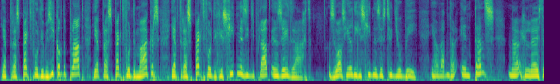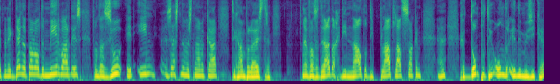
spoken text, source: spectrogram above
Je hebt respect voor de muziek op de plaat. Je hebt respect voor de makers. Je hebt respect voor de geschiedenis die die plaat in zich draagt. Zoals heel die geschiedenis in Studio B. Ja, we hebben daar intens naar geluisterd. En ik denk dat dat wel de meerwaarde is van dat zo in één, zes nummers na elkaar te gaan beluisteren. En van zodra dat je die naald op die plaat laat zakken, hè, je dompelt u onder in de muziek. Hè.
